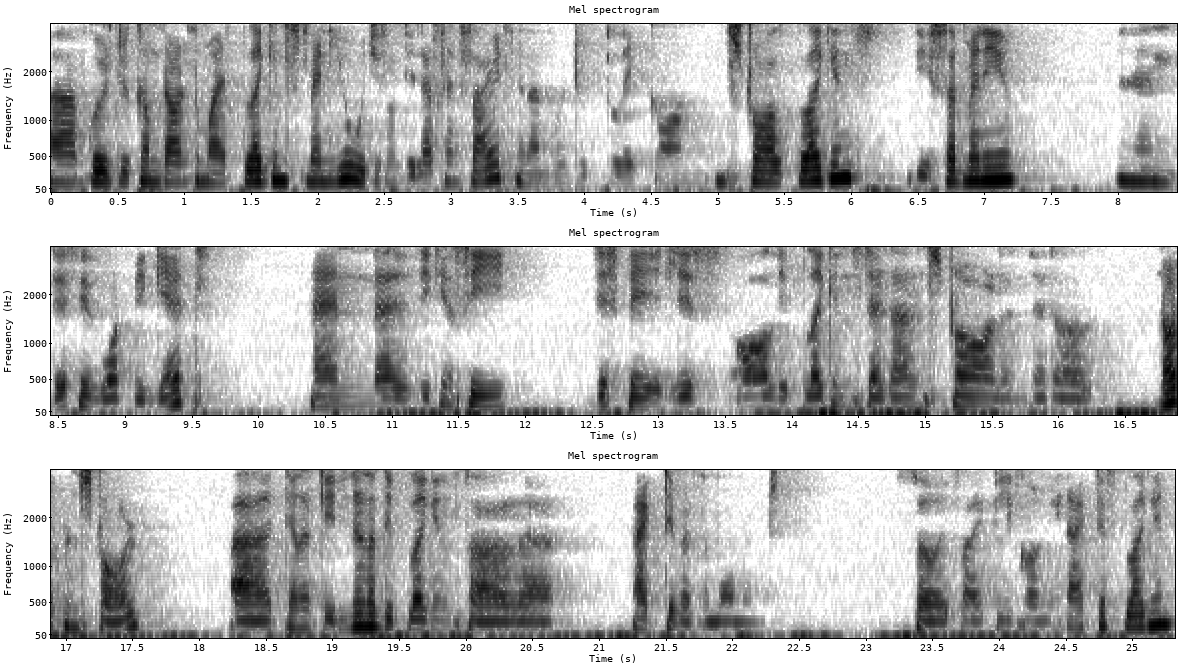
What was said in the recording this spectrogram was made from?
I'm going to come down to my plugins menu which is on the left hand side and I'm going to click on install plugins the sub menu and this is what we get. And as you can see this page lists all the plugins that are installed and that are not installed. Uh, currently none of the plugins are uh, active at the moment so if I click on inactive plugin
